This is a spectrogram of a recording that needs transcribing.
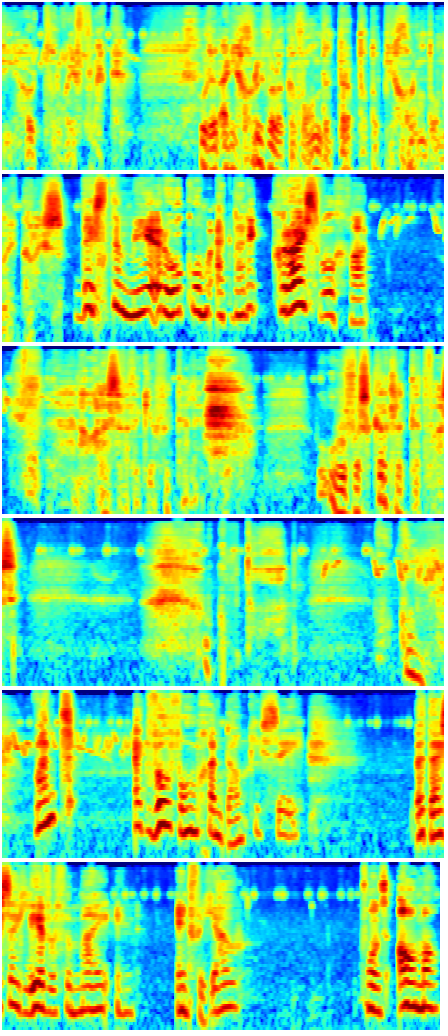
die houtrooi vlek. Hoe dit uit die gruwelike wonde drup tot op die grond onder die kruis. Des te meer hoekom ek na die kruis wil gaan. En al alles wat ek jou vertel het. Hoe, hoe verskriklik dit was. Hoekom tog? Hoekom? Want ek wil vir hom gaan dankie sê dat hy sy lewe vir my en en vir jou vir ons almal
